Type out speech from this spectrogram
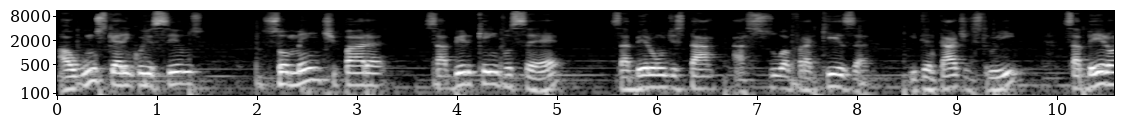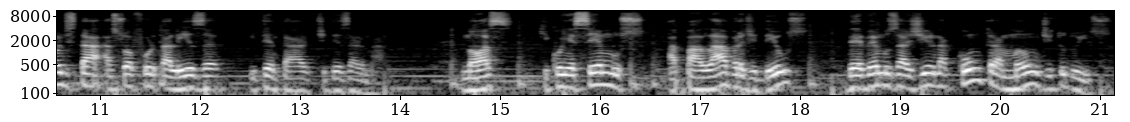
Alguns querem conhecê-los somente para saber quem você é, saber onde está a sua fraqueza e tentar te destruir, saber onde está a sua fortaleza e tentar te desarmar. Nós, que conhecemos a palavra de Deus, devemos agir na contramão de tudo isso.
